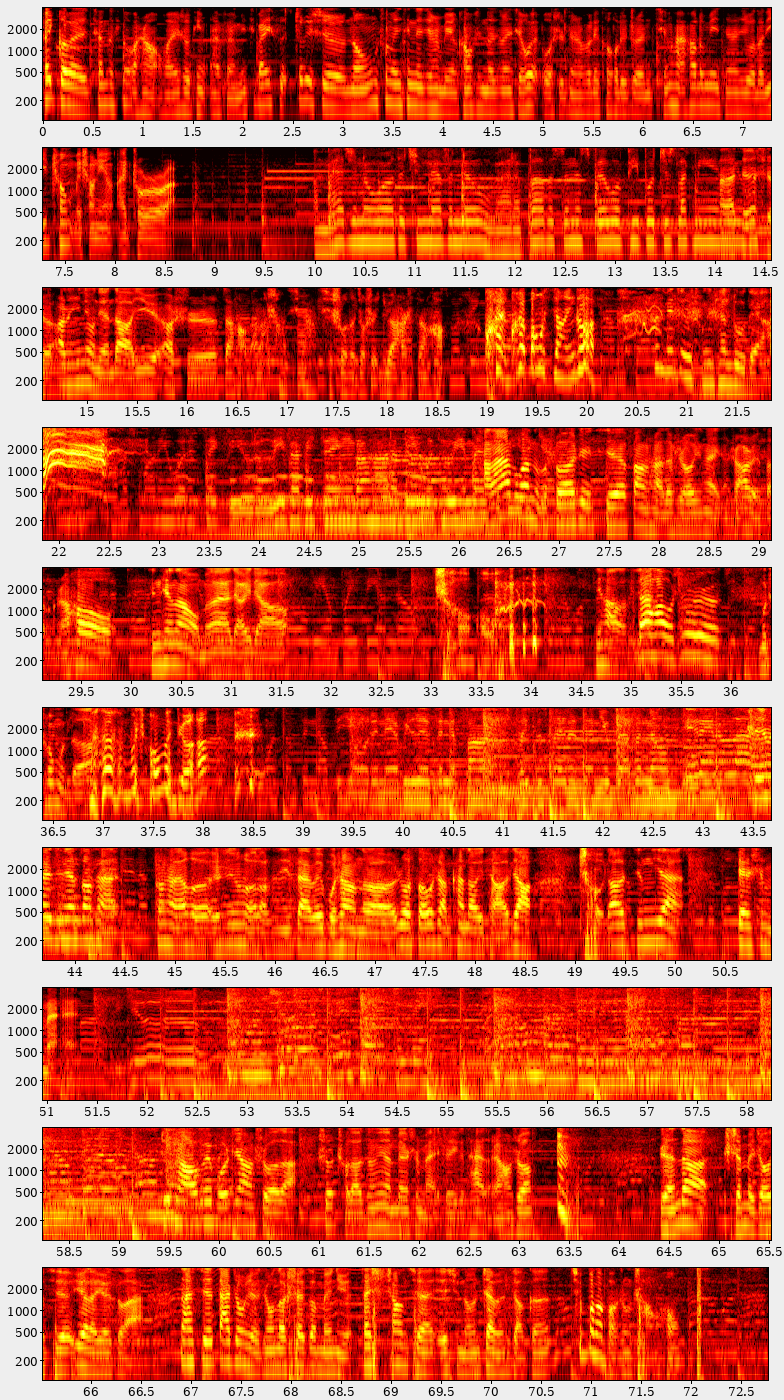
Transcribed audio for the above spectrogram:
嘿，各位亲爱的听众，晚上好，欢迎收听 FM 一七八一四，这里是农村文青年精神病康复心的教练协会，我是精神分裂科护理主任秦海哈喽咪，现在是我的昵称美少年艾卓啊。Imagine a world that you never knew. Right above us and it's filled with people just like me 好了今天.是二零一六年的一月二十三号，完了，上期上期说的就是一月二十三号，快快帮我想一个。分明就是同一天录的呀。How 好啦，不管怎么说，这期放出来的时候应该已经是二月份了。然后今天呢，我们来聊一聊丑。你好，大家好，我是母丑母德，母丑母德。是因为今天刚才刚才和刘军和老司机在微博上的热搜上看到一条叫“丑到惊艳便是美”。这条微博这样说的：“说丑到惊艳便是美，这一个 tag。然后说，人的审美周期越来越短，那些大众眼中的帅哥美女，在时尚圈也许能站稳脚跟，却不能保证长红。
